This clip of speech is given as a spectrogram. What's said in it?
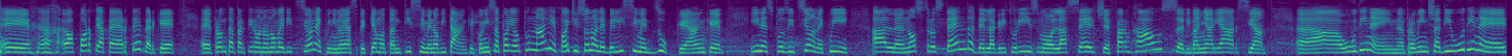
e uh, a porte aperte perché è pronta a partire una nuova edizione, quindi noi aspettiamo tantissime novità anche con i sapori autunnali e poi ci sono le bellissime zucche anche in esposizione qui al nostro stand dell'agriturismo La Selce Farmhouse di Bagnari Arsia eh, a Udine, in provincia di Udine, e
